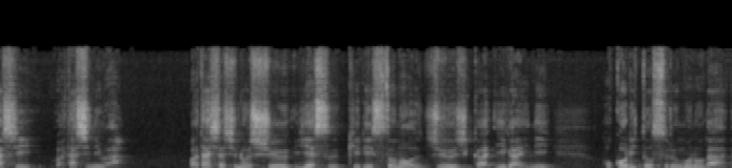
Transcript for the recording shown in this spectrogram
かし私には私たちの主イエス・キリストの十字架以外に誇りとするものが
